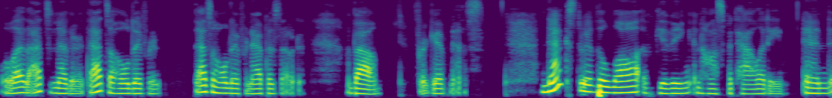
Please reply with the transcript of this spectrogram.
Well, that's another, that's a whole different, that's a whole different episode about forgiveness. Next, we have the law of giving and hospitality. And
